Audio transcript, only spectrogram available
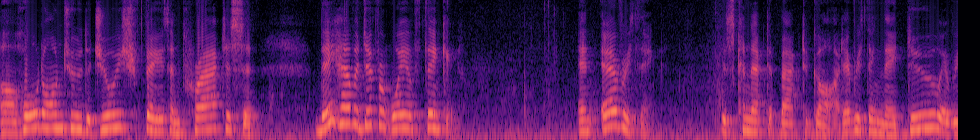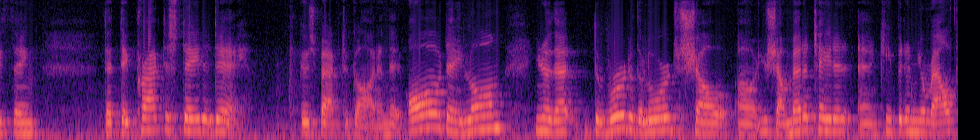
uh, hold on to the Jewish faith and practice it, they have a different way of thinking. And everything is connected back to God. Everything they do, everything that they practice day to day goes back to God. And they, all day long, you know that the word of the Lord shall uh, you shall meditate it and keep it in your mouth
